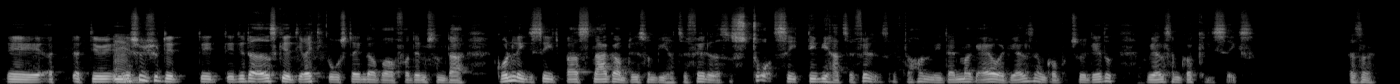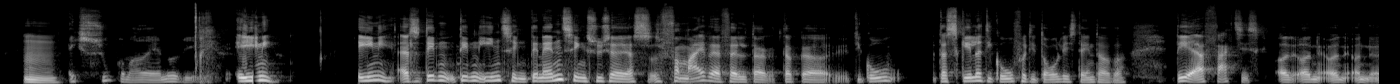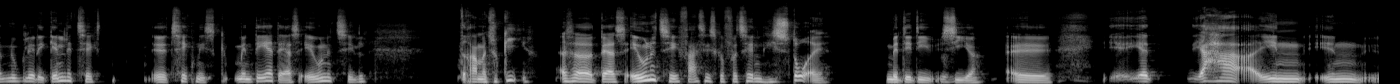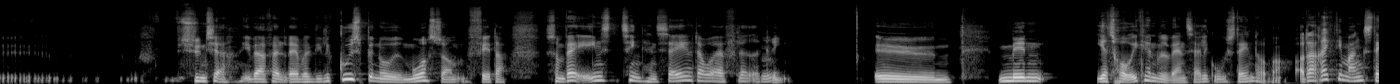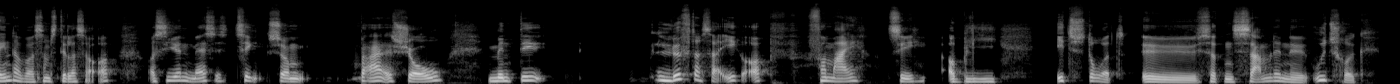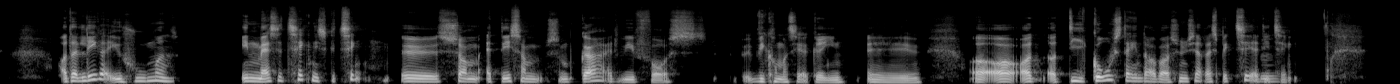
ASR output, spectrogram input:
Øh, og det, mm. jeg synes jo, det, det, det er det, der adskiller de rigtig gode stand fra dem, som der grundlæggende set bare snakker om det, som vi har til fælles. Altså stort set det, vi har til fælles efterhånden i Danmark, er jo, at vi alle sammen går på toilettet, og vi alle sammen godt kan lide sex. Altså, mm. ikke super meget andet. Vi... Enig. Enig. Altså, det er, den, det er den ene ting. Den anden ting, synes jeg, for mig i hvert fald, der, der gør de gode der skiller de gode fra de dårlige stand det er faktisk, og, og, og, og nu bliver det igen lidt tek, øh, teknisk, men det er deres evne til dramaturgi, altså deres evne til faktisk at fortælle en historie med det, de mm. siger. Øh, jeg, jeg har en, en øh, synes jeg i hvert fald, da jeg var lille, gudsbenået, morsom fætter, som hver eneste ting, han sagde, der var jeg flad af mm. grin. Mm. Øh, men jeg tror ikke, han vil være en særlig god stand -upper. Og der er rigtig mange stand som stiller sig op og siger en masse ting, som bare er sjove, men det løfter sig ikke op for mig til at blive et stort øh, sådan samlende udtryk. Og der ligger i humor en masse tekniske ting, øh, som er det, som, som gør, at vi får vi kommer til at grine. Øh, og, og, og, og de gode stand synes jeg respekterer mm. de ting.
